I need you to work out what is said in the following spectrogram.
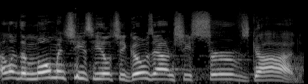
I love the moment she's healed, she goes out and she serves God.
